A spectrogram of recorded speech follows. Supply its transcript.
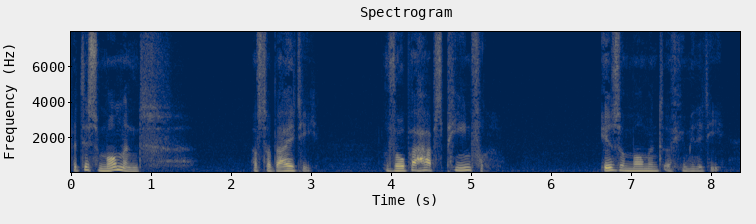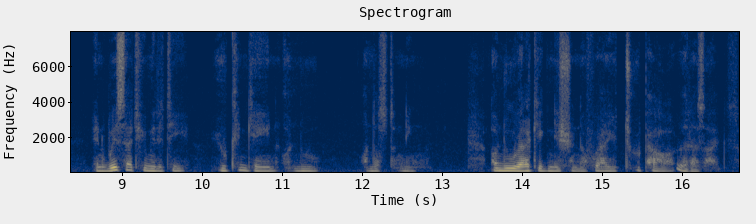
But this moment of sobriety, though perhaps painful, is a moment of humility. And with that humility, you can gain a new understanding, a new recognition of where your true power resides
